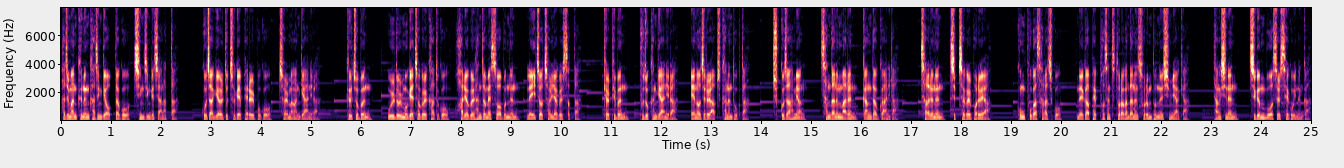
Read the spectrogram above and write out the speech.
하지만 그는 가진 게 없다고 징징대지 않았다. 고작 열두 척의 배를 보고 절망한 게 아니라 그 좁은 울돌목의 적을 가두고 화력을 한 점에 쏘아붙는 레이저 전략을 썼다. 결핍은 부족한 게 아니라 에너지를 압축하는 도구다. 죽고자 하면 산다는 말은 깡다구가 아니다. 차라리는 집착을 버려야 공포가 사라지고 내가 100% 돌아간다는 소름 돋는 심리학이야. 당신은 지금 무엇을 세고 있는가?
